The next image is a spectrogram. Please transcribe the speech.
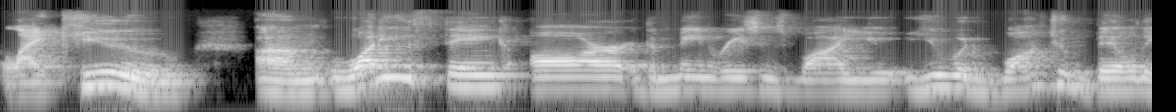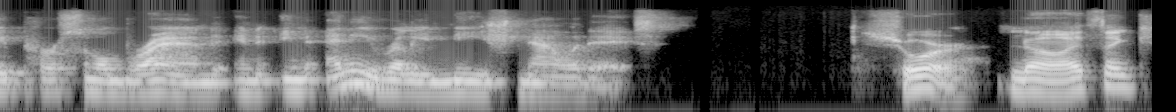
like you. Um, what do you think are the main reasons why you you would want to build a personal brand in in any really niche nowadays? Sure. No, I think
